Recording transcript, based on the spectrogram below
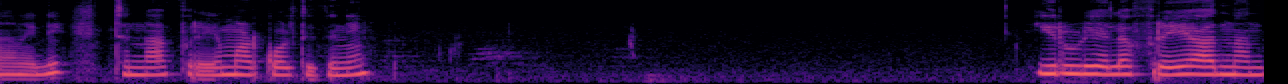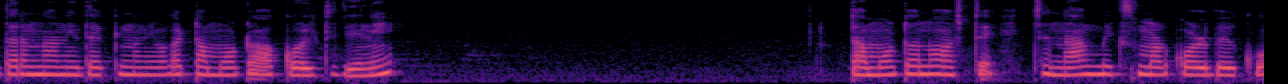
ನಾನಿಲ್ಲಿ ಚೆನ್ನಾಗಿ ಫ್ರೈ ಮಾಡ್ಕೊಳ್ತಿದ್ದೀನಿ. ಈರುಳ್ಳಿ ಎಲ್ಲ ಫ್ರೈ ಆದ ನಂತರ ನಾನು ಇದಕ್ಕೆ ನಾನು ಇವಾಗ ಟೊಮೊಟೊ ಹಾಕ್ಕೊಳ್ತಿದ್ದೀನಿ ಟೊಮೊಟೊನೂ ಅಷ್ಟೇ ಚೆನ್ನಾಗಿ ಮಿಕ್ಸ್ ಮಾಡ್ಕೊಳ್ಬೇಕು.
